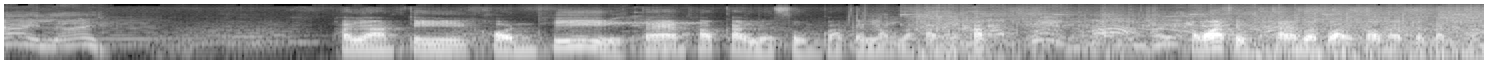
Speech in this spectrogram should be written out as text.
ได้เลย พยายามตีคนที่แต้มเท่ากันหรือสูงกว่าเป็นหลักแล้วกันนะครับ เพราะว่าถึงแพ้บ่อยๆก็ไม่เป็นปัญหา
